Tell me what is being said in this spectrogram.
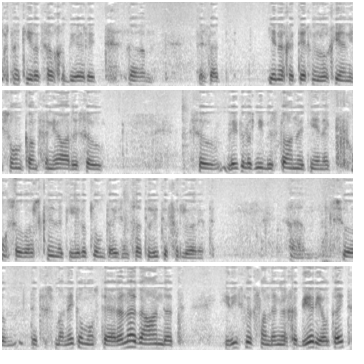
Wat natuurlik sou gebeur het ehm um, is dat enige tegnologie aan die sonkant van die aarde sou sou letterlik nie bestaan het nie en ek ons sou waarskynlik 'n hele klomp duisend satelliete verloor het. Ehm um, so dit is maar net om ons te herinner daaraan dat hierdie soort van dinge gebeur heeltyd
